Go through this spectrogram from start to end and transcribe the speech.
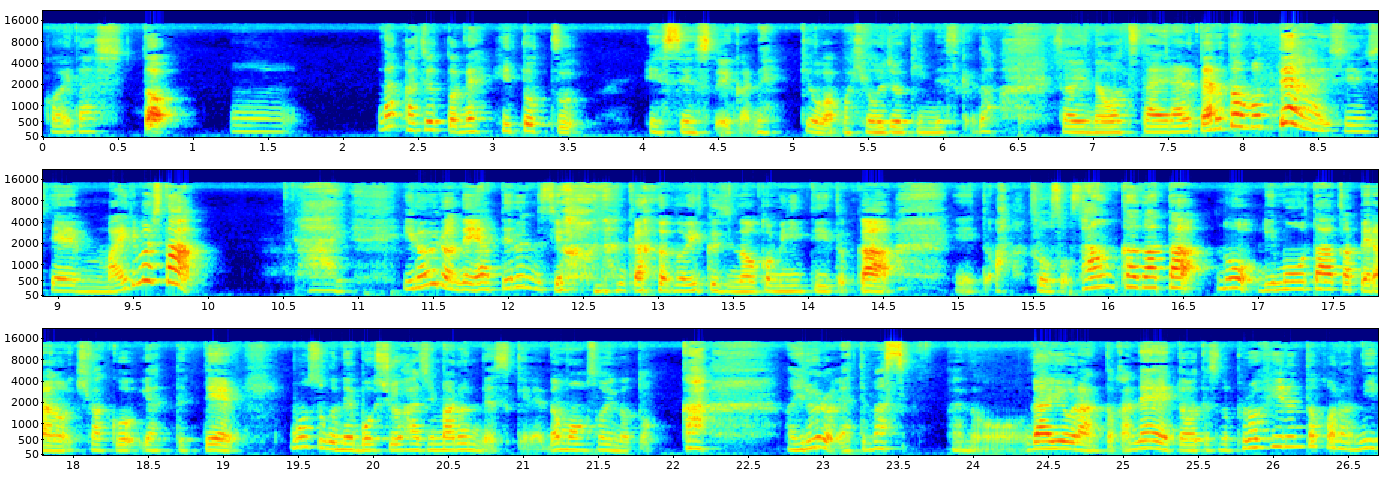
声出しと、うん、なんかちょっとね、一つエッセンスというかね、今日はま表情筋ですけど、そういうのを伝えられたらと思って配信してまいりました。はい。いろいろね、やってるんですよ。なんか、あの、育児のコミュニティとか、えっ、と、あ、そうそう、参加型のリモートアカペラの企画をやってて、もうすぐね、募集始まるんですけれども、そういうのとか、まあ、いろいろやってます。あの、概要欄とかね、えっと、私のプロフィールのところに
